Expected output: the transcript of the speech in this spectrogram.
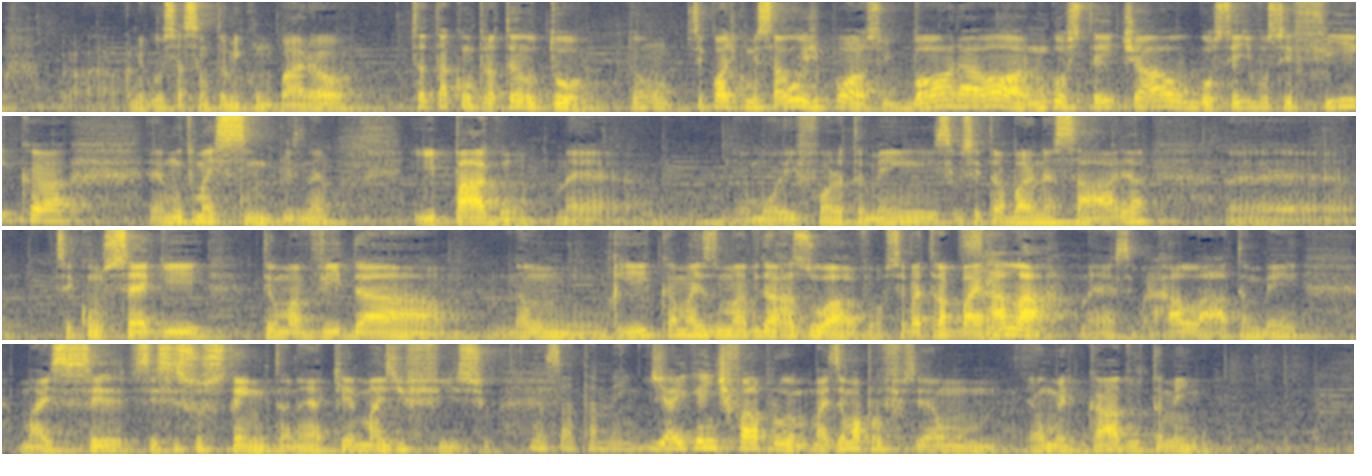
a negociação também com o bar, ó, você está contratando? Tô. Então, você pode começar hoje? Posso. Bora. Ó, não gostei, tchau. Gostei de você, fica. É muito mais simples, né? E pagam, né? Eu morei fora também e se você trabalha nessa área, é, você consegue ter uma vida não rica, mas uma vida razoável. Você vai trabalhar, ralar, né? Você vai ralar também, mas você, se sustenta, né? Aqui é mais difícil. Exatamente. E aí que a gente fala, pro, mas é uma é um é um mercado também.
